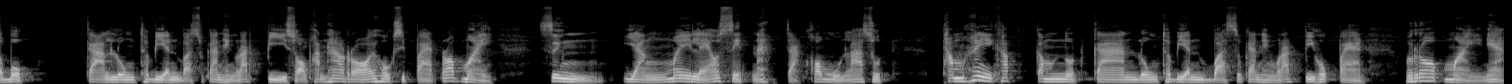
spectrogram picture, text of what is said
ระบบ การลงทะเบียนบัตรสวัสดิการแห่งรัฐปี 2568 รอบใหม่ ซึ่งยังไม่แล้วเสร็จนะจากข้อมูลล่าสุดทำให้ครับกำหนดการลงทะเบียนบัตรสวัสดิการแห่งรัฐปี 68 รอบใหม่เนี่ย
